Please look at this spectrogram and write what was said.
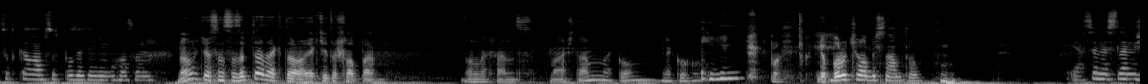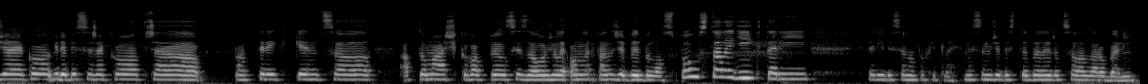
setkávám se s pozitivním ohlasem. No, chtěl jsem se zeptat, jak to, jak ti to šlape. OnlyFans. Máš tam jako někoho? Doporučila bys nám to? Já si myslím, že jako kdyby se řeklo třeba Patrik Kincel a Tomáš Kvapil si založili OnlyFans, že by bylo spousta lidí, který, který by se na to chytli. Myslím, že byste byli docela zarobený.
